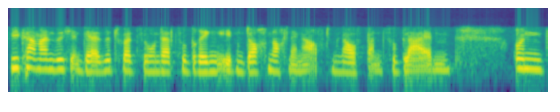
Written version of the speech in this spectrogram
Wie kann man sich in der Situation dazu bringen, eben doch noch länger auf dem Laufband zu bleiben? Und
